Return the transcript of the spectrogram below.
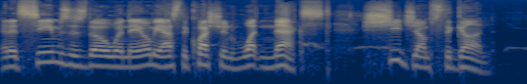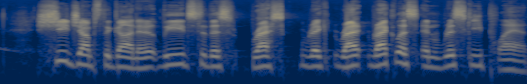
And it seems as though when Naomi asked the question, what next? She jumps the gun. She jumps the gun, and it leads to this res- re- reckless and risky plan.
